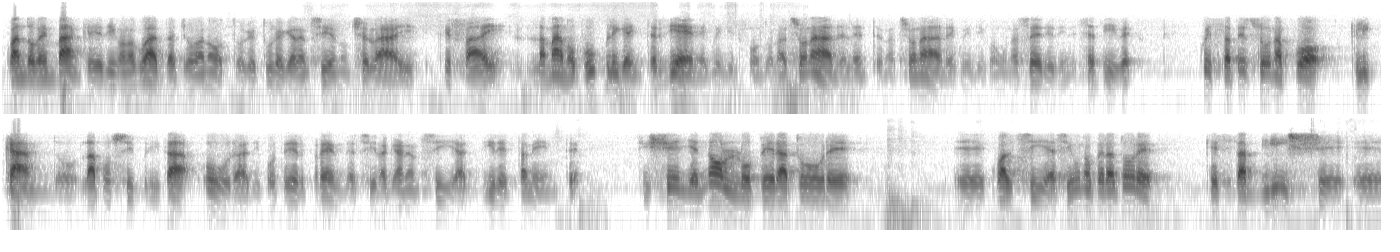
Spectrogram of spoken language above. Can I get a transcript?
Quando va in banca e gli dicono guarda giovanotto che tu le garanzie non ce l'hai, che fai? la mano pubblica interviene, quindi il Nazionale, l'ente nazionale, quindi con una serie di iniziative, questa persona può, cliccando la possibilità ora di poter prendersi la garanzia direttamente, si sceglie non l'operatore eh, qualsiasi, un operatore che stabilisce eh,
